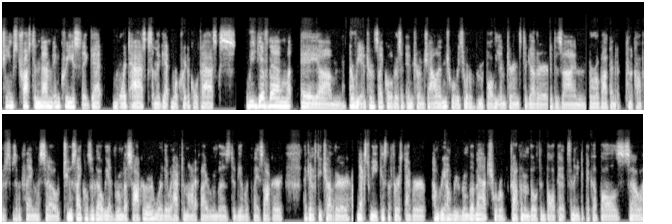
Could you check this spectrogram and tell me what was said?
team's trust in them increase, they get more tasks and they get more critical tasks we give them a um, every intern cycle. There's an intern challenge where we sort of group all the interns together to design a robot that can accomplish a specific thing so two cycles ago we had roomba soccer where they would have to modify roombas to be able to play soccer against each other. Next week is the first ever hungry hungry roomba match where we're dropping them both in ball pits and they need to pick up balls. So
